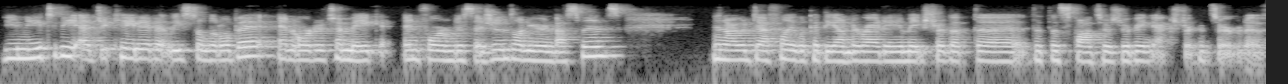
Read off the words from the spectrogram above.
You need to be educated at least a little bit in order to make informed decisions on your investments. And i would definitely look at the underwriting and make sure that the that the sponsors are being extra conservative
